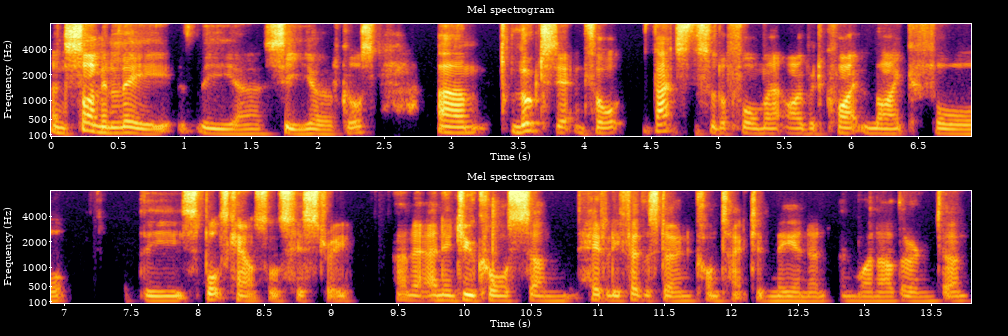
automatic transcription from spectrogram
and Simon Lee, the uh, CEO, of course, um, looked at it and thought that's the sort of format I would quite like for the Sports Council's history. And, and in due course, um, Hedley Featherstone contacted me and, and one other and um,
